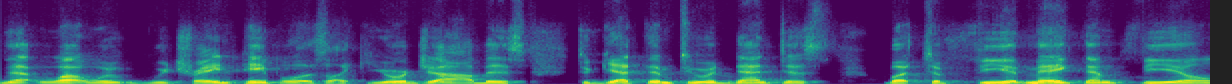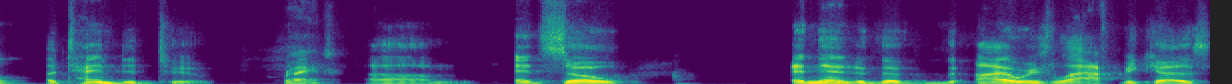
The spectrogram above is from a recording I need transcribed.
that what we, we trained people is like your job is to get them to a dentist but to feel make them feel attended to. Right. Um, and so and then the, the i always laugh because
